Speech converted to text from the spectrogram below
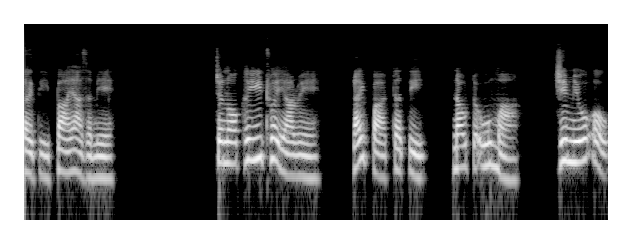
လိုက်သည်ပါရစမြဲ။ကျွန်တော်ခရီးထွက်ရာတွင် လိုက်ပါတတ်သည့်နောက်တဦးမှာရင်မျိုးအုပ်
